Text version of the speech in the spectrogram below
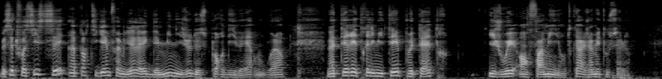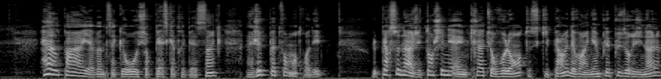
mais cette fois-ci, c'est un party game familial avec des mini-jeux de sport d'hiver. Donc voilà, l'intérêt est très limité, peut-être y jouer en famille, en tout cas jamais tout seul. Hellpie à 25 euros sur PS4 et PS5, un jeu de plateforme en 3D. Le personnage est enchaîné à une créature volante, ce qui permet d'avoir un gameplay plus original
